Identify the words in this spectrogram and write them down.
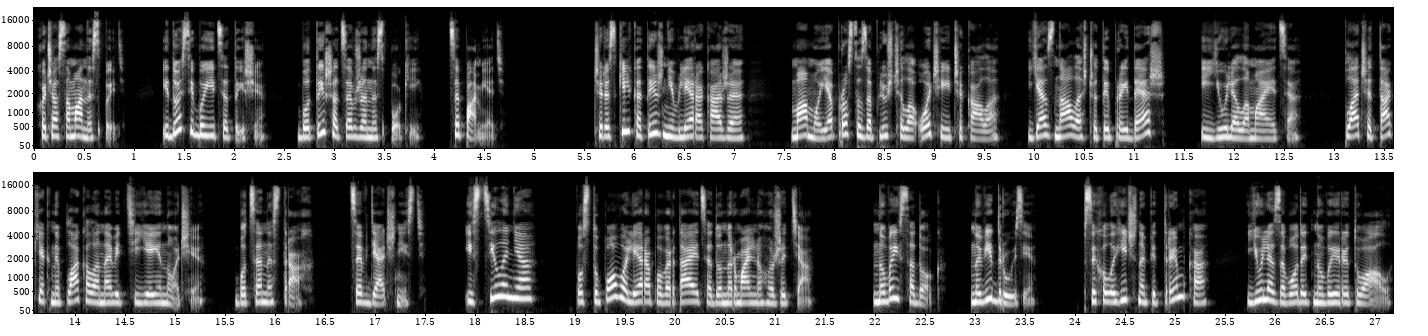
хоча сама не спить, і досі боїться тиші, бо тиша це вже не спокій, це пам'ять. Через кілька тижнів Лєра каже Мамо, я просто заплющила очі і чекала. Я знала, що ти прийдеш, і Юля ламається. Плаче так, як не плакала навіть тієї ночі, бо це не страх, це вдячність. І зцілення поступово Лєра повертається до нормального життя. Новий садок, нові друзі, психологічна підтримка. Юля заводить новий ритуал.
